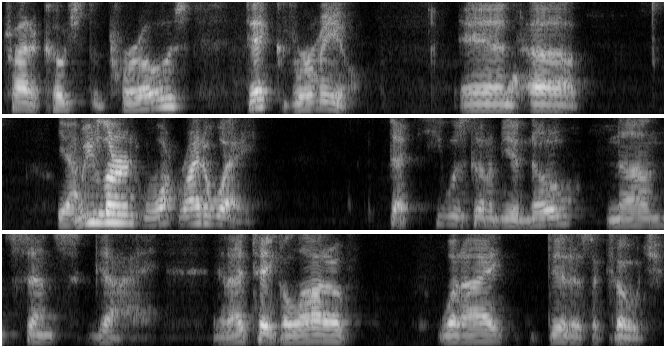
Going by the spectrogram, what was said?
try to coach the pros dick vermeil and uh, yeah. we learned what, right away that he was going to be a no nonsense guy. And I take a lot of what I did as a coach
